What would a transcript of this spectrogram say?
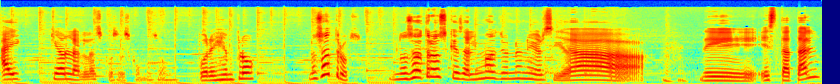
hay que hablar las cosas como son. Por ejemplo, nosotros, nosotros que salimos de una universidad de estatal,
